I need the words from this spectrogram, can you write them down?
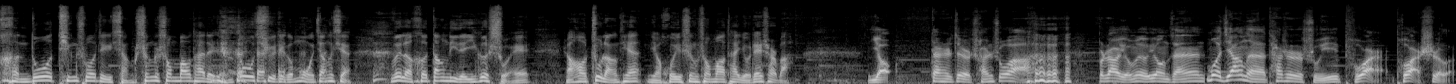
很多听说这个想生双胞胎的人都去这个墨江县，为了喝当地的一个水，然后住两天，你要回去生双胞胎，有这事儿吧？有，但是这是传说啊，不知道有没有用。咱墨江呢，它是属于普洱普洱市了，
